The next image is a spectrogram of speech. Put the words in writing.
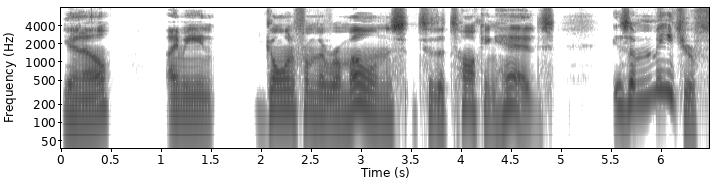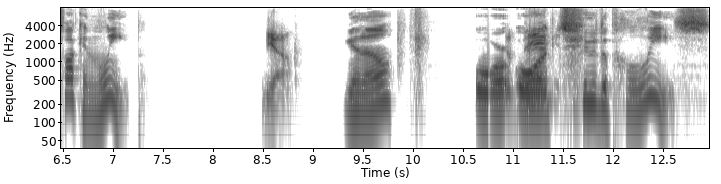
You know? I mean, going from the Ramones to the Talking Heads is a major fucking leap, yeah, you know? Or The or to the police,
